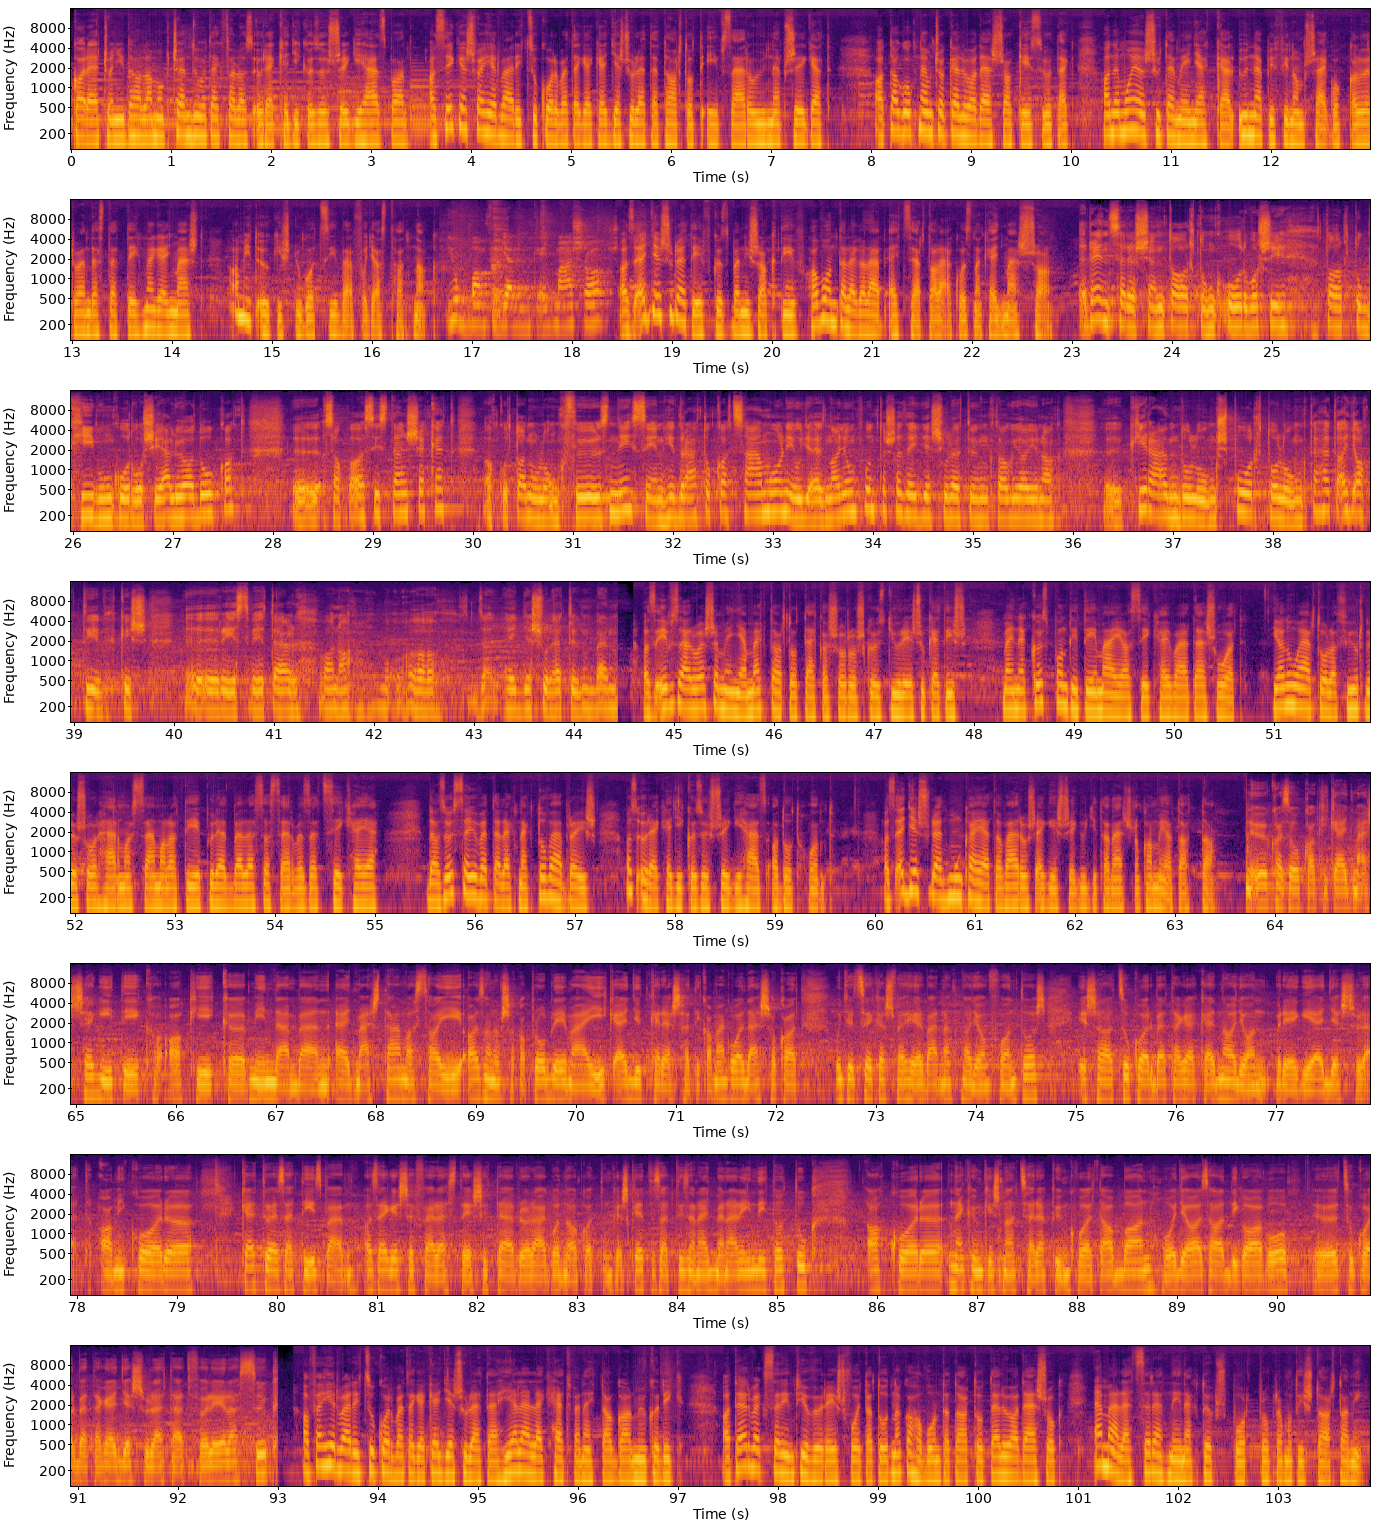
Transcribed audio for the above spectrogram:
Karácsonyi dallamok csendültek fel az Öreghegyi Közösségi Házban. A Székesfehérvári Cukorbetegek Egyesülete tartott évzáró ünnepséget. A tagok nem csak előadással készültek, hanem olyan süteményekkel, ünnepi finomságokkal örvendeztették meg egymást, amit ők is nyugodt szívvel fogyaszthatnak. Jobban figyelünk egymásra. Az Egyesület évközben is aktív, havonta legalább egyszer találkoznak egymással. Rendszeresen tartunk orvosi, tartunk, hívunk orvosi előadókat, szakasszisztenseket, akkor tanulunk főzni, szénhidrátokat számolni, ugye ez nagyon fontos az Egyesületünk tagjainak, kirándulunk, sportolunk, tehát egy aktív kis részvétel van a, az Egyesületünkben. Az évzáró eseményen megtartották a soros közgyűlésüket is, melynek központi témája a székhelyváltás volt. Januártól a fürdősor 3-as szám alatti épületben lesz a szervezet székhelye, de az összejöveteleknek továbbra is az Öreghegyi Közösségi Ház adott hont. Az Egyesület munkáját a Város Egészségügyi Tanácsnoka méltatta. Ők azok, akik egymást segítik, akik mindenben egymást támaszai, azonosak a problémáik, együtt kereshetik a megoldásokat, úgyhogy Székesfehérvárnak nagyon fontos, és a cukorbetegek egy nagyon régi egyesület. Amikor 2010-ben az egészségfejlesztési tervről elgondolkodtunk, és 2011-ben elindítottuk, akkor nekünk is nagy szerepünk volt abban, hogy az addig alvó cukorbeteg egyesületet fölélesszük. A Fehérvári Cukorbetegek Egyesülete jelenleg 71 taggal működik. A tervek szerint jövőre is folytatódnak a havonta tartott előadások, emellett szeretnének több sportprogramot is tartani.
